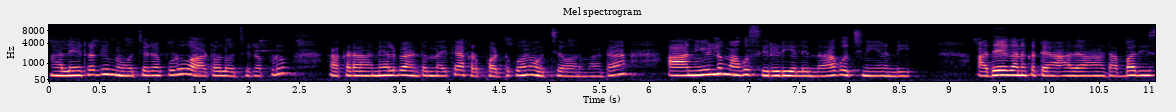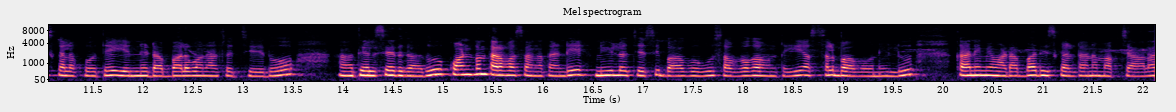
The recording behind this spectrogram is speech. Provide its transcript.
ఆ లీటర్కి మేము వచ్చేటప్పుడు ఆటోలో వచ్చేటప్పుడు అక్కడ నీళ్ళ ప్యాంట్ ఉంది అయితే అక్కడ పట్టుకొని వచ్చామన్నమాట. ఆ నీళ్ళు మాకు సిరిడి వెళ్ళిన దాకా వచ్చినాయండి. అదే కనుక ఆ డబ్బా తీసుకెళ్ళకపోతే ఎన్ని డబ్బాలు కొనాల్సి వచ్చేదో తెలిసేది కాదు. కొనడం తర్వాత సంగతి అండి. నీళ్ళు వచ్చేసి బాగోవు సవ్వగా ఉంటాయి. అస్సలు బాగోవు నీళ్ళు. కానీ మేము ఆ డబ్బా తీసుకెళ్ళటాన మాకు చాలా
